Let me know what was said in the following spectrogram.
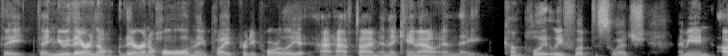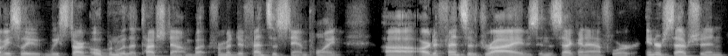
they they knew they're in the they're in a hole and they played pretty poorly at halftime and they came out and they completely flip the switch. I mean, obviously we start open with a touchdown, but from a defensive standpoint, uh, our defensive drives in the second half were interception,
